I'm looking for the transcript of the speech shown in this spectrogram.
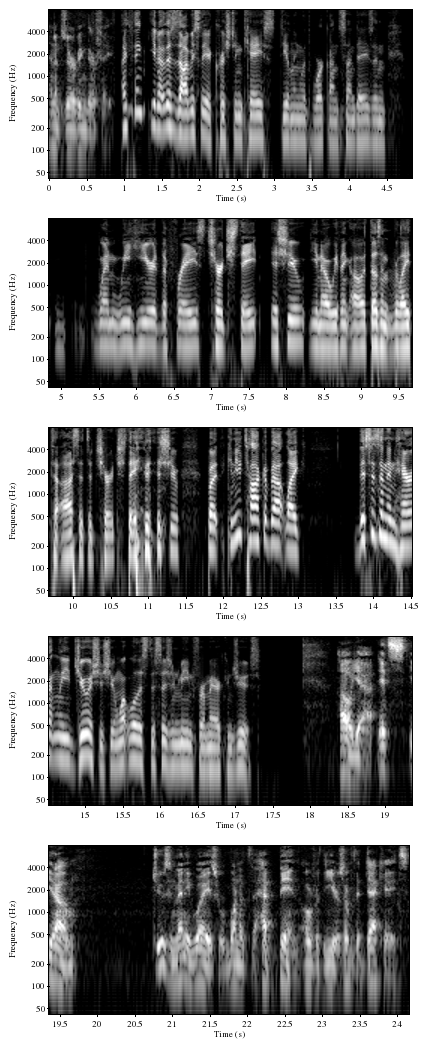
and observing their faith. I think, you know, this is obviously a Christian case dealing with work on Sundays. And when we hear the phrase church state issue, you know, we think, oh, it doesn't relate to us. It's a church state issue. But can you talk about, like, this is an inherently Jewish issue. And what will this decision mean for American Jews? Oh, yeah. It's, you know, Jews in many ways were one of the, have been over the years, over the decades.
